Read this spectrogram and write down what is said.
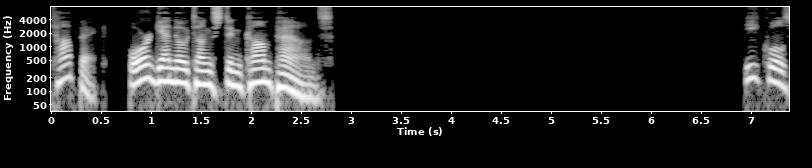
Topic: Organotungsten compounds. Equals.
